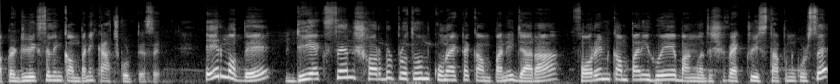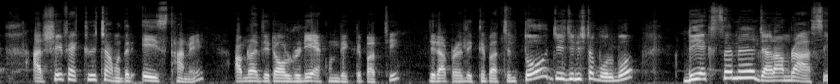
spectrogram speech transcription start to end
আপনার ডিরেক্ট সেলিং কোম্পানি কাজ করতেছে। এর মধ্যে ডিএক্সএন সর্বপ্রথম কোনো একটা কোম্পানি যারা ফরেন কোম্পানি হয়ে বাংলাদেশে ফ্যাক্টরি স্থাপন করছে, আর সেই ফ্যাক্টরি হচ্ছে আমাদের এই স্থানে। আমরা যেটা অলরেডি এখন দেখতে পাচ্ছি, যেটা আপনারা দেখতে পাচ্ছেন। তো যে জিনিসটা বলব, ডিএক্সএনে যারা আমরা আসি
